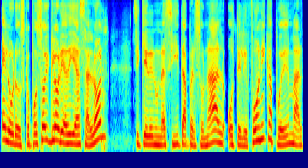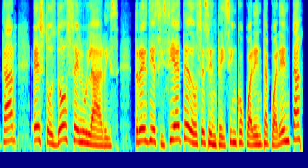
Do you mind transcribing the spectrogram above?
el horóscopo. Soy Gloria Díaz Salón. Si quieren una cita personal o telefónica, pueden marcar estos dos celulares, 317-265-4040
